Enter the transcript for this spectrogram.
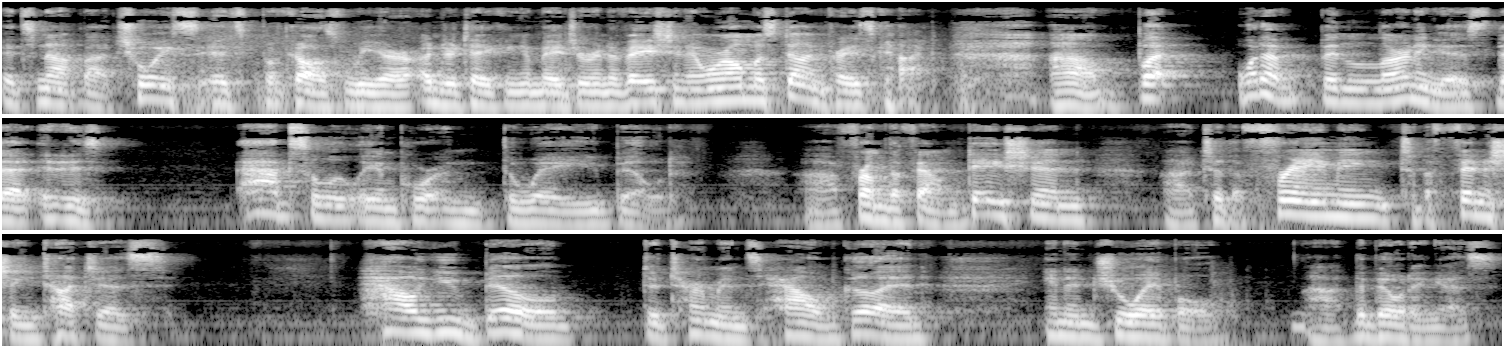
It's not by choice, it's because we are undertaking a major renovation and we're almost done, praise God. Uh, but what I've been learning is that it is absolutely important the way you build. Uh, from the foundation uh, to the framing to the finishing touches, how you build determines how good and enjoyable uh, the building is.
